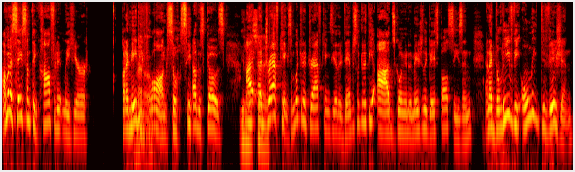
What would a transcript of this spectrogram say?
I'm going to say something confidently here, but I may be Uh-oh. wrong. So we'll see how this goes. I, at DraftKings, I'm looking at DraftKings the other day. I'm just looking at the odds going into the Major League Baseball season, and I believe the only division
